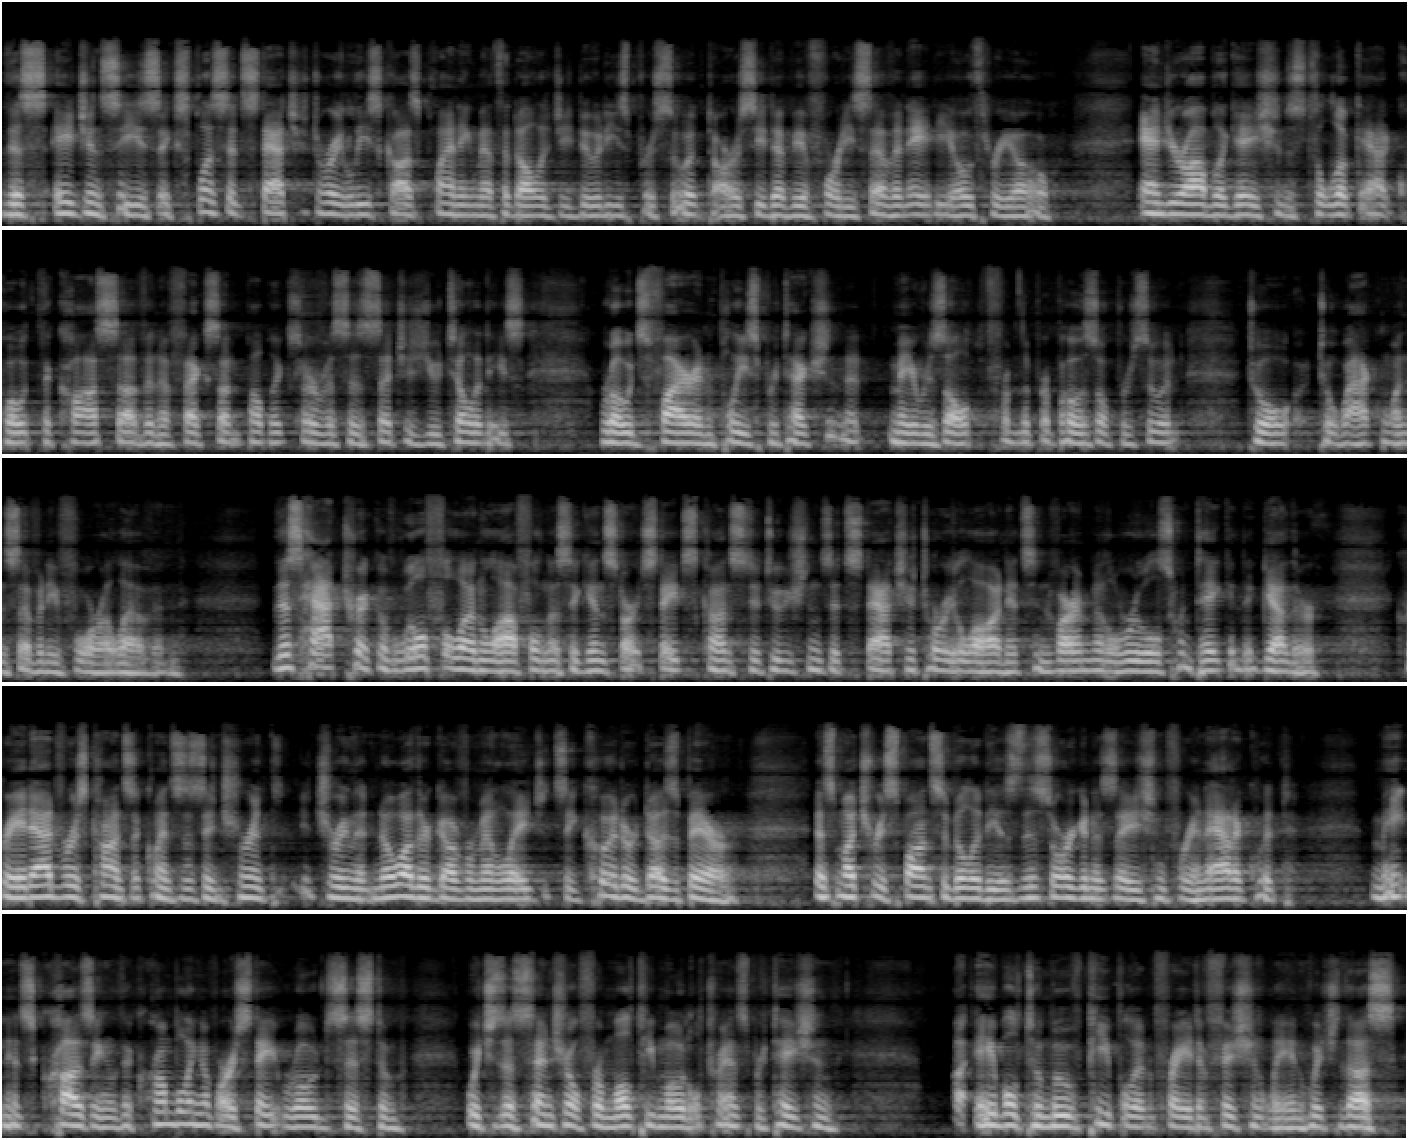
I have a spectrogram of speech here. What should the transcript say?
this agency's explicit statutory least cost planning methodology duties pursuant to RCW 4780030 and your obligations to look at, quote, the costs of and effects on public services such as utilities, roads, fire, and police protection that may result from the proposal pursuant to, to WAC 17411. This hat trick of willful unlawfulness against our state's constitutions, its statutory law, and its environmental rules, when taken together, create adverse consequences, ensuring, that no other governmental agency could or does bear as much responsibility as this organization for inadequate maintenance, causing the crumbling of our state road system, which is essential for multimodal transportation, uh, able to move people and freight efficiently, and which thus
